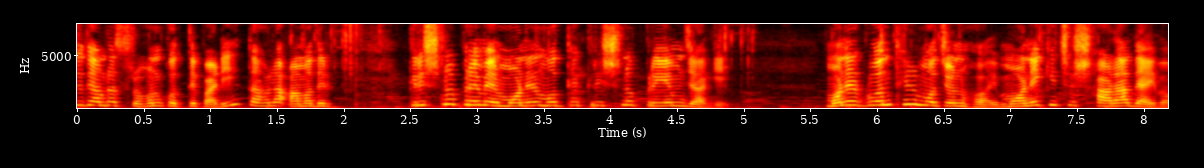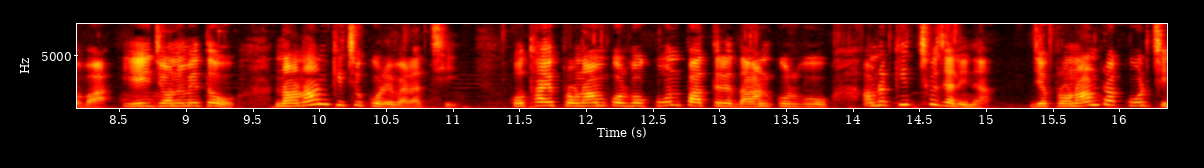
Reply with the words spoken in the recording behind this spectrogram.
যদি আমরা শ্রবণ করতে পারি, তাহলে আমাদের কৃষ্ণ প্রেমের মনের মধ্যে কৃষ্ণ প্রেম জাগে। মনের গ্রন্থির মোচন হয়, মনে কিছু সাড়া দেয় বাবা, এই জন্মে তো নানান কিছু করে বেড়াচ্ছি। কোথায় প্রণাম করব, কোন পাত্রে দান করব, আমরা কিচ্ছু জানি না। যে প্রণামটা করছি,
